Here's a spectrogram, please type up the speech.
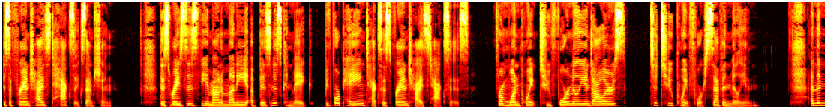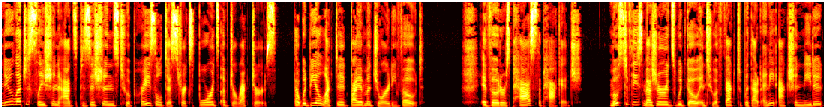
is a franchise tax exemption. This raises the amount of money a business can make before paying Texas franchise taxes from $1.24 million to $2.47 million. And the new legislation adds positions to appraisal districts' boards of directors that would be elected by a majority vote. If voters pass the package, most of these measures would go into effect without any action needed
